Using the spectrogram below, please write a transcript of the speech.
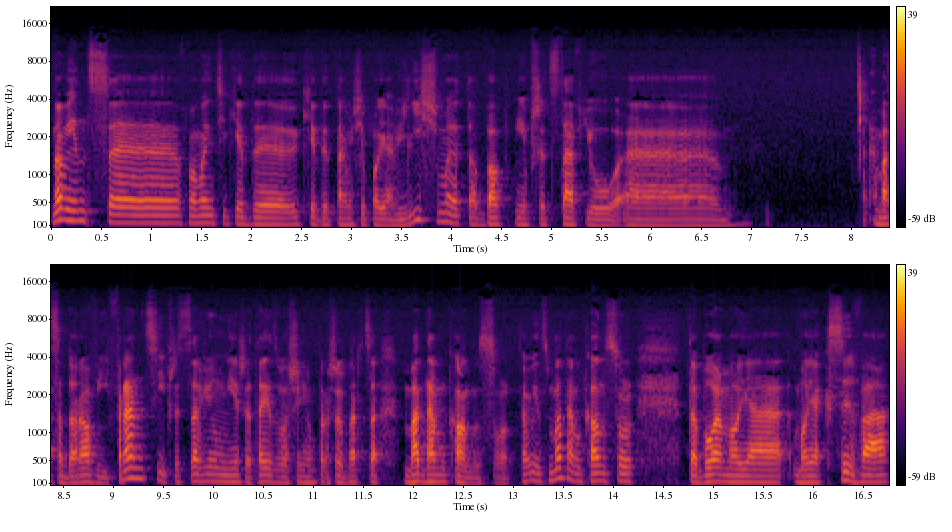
No więc e, w momencie, kiedy, kiedy tam się pojawiliśmy, to Bob mnie przedstawił e, ambasadorowi Francji, przedstawił mnie, że to jest właśnie, proszę bardzo, Madame Consul. No więc Madame Consul to była moja, moja ksywa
